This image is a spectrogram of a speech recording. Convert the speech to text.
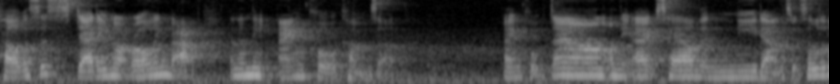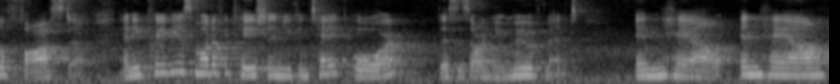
Pelvis is steady, not rolling back. And then the ankle comes up. Ankle down on the exhale, then knee down. So it's a little faster. Any previous modification you can take, or this is our new movement. Inhale, inhale,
